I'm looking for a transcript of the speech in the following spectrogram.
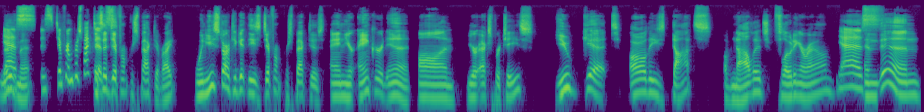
yes, Movement. it's different perspectives. It's a different perspective, right? When you start to get these different perspectives and you're anchored in on your expertise, you get all these dots of knowledge floating around. Yes. And then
